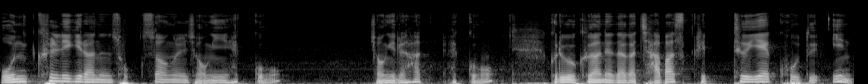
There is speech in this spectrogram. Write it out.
onClick이라는 속성을 정의했고 정의를 하, 했고 그리고 그 안에다가 자바스크립트의 코드인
